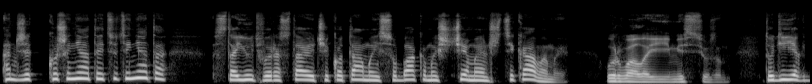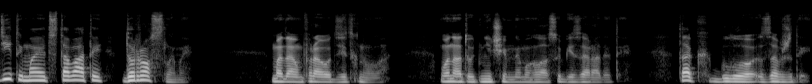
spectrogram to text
Адже кошенята і цуценята стають, виростаючи котами і собаками ще менш цікавими, урвала її міс Сюзан. Тоді як діти мають ставати дорослими. Мадам Фраут зітхнула. Вона тут нічим не могла собі зарадити. Так було завжди.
